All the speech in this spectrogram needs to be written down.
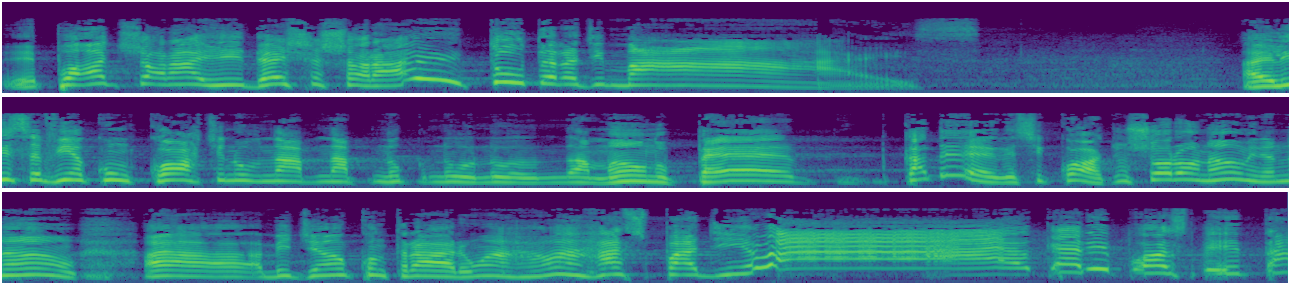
E pode chorar aí, deixa chorar. Ai, tudo era demais. A Elissa vinha com um corte no, na, na, no, no, na mão, no pé. Cadê esse corte? Não chorou não, menina? Não. A, a Midian, ao contrário, uma, uma raspadinha. Ah, eu quero ir para o hospital.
